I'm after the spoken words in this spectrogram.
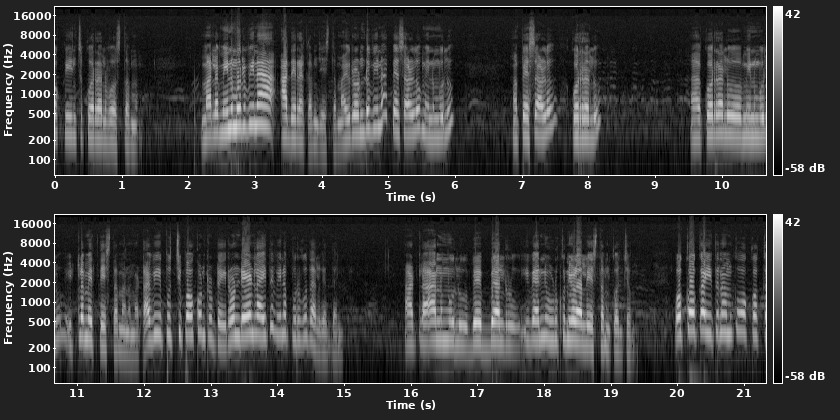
ఒక ఇంచు కొర్రలు పోస్తాము. మళ్ళీ మినుములు వినా అదే రకం చేస్తాం. అవి రెండు వినా పెసాళ్ళు మినుములు పెసాళ్ళు కొర్రలు కొర్రలు మినుములు ఇట్లా మెత్తేస్తాం అన్నమాట అవి పుచ్చిపోకుండా ఉంటాయి. రెండేళ్ళు అయితే విన పురుగు తలగదు దానికి. అట్లా అనుములు బెబ్బెలరు ఇవన్నీ ఉడుకు నీళ్ళలో వేస్తాం కొంచెం. ఒక్కొక్క ఇతనంకు ఒక్కొక్క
